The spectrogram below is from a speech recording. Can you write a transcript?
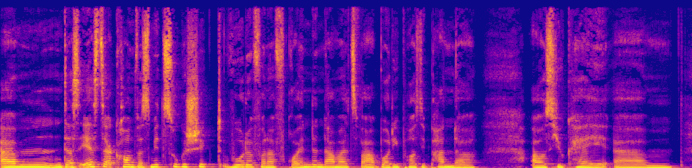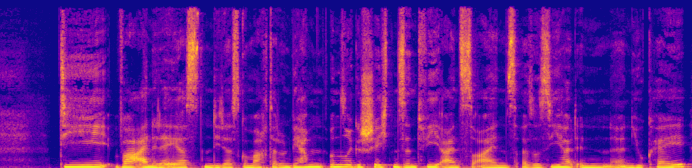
ähm, das erste Account, was mir zugeschickt wurde von einer Freundin damals, war Body Posy Panda aus UK. Die war eine der ersten, die das gemacht hat. Und wir haben, unsere Geschichten sind wie eins zu eins. Also sie halt in, in UK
